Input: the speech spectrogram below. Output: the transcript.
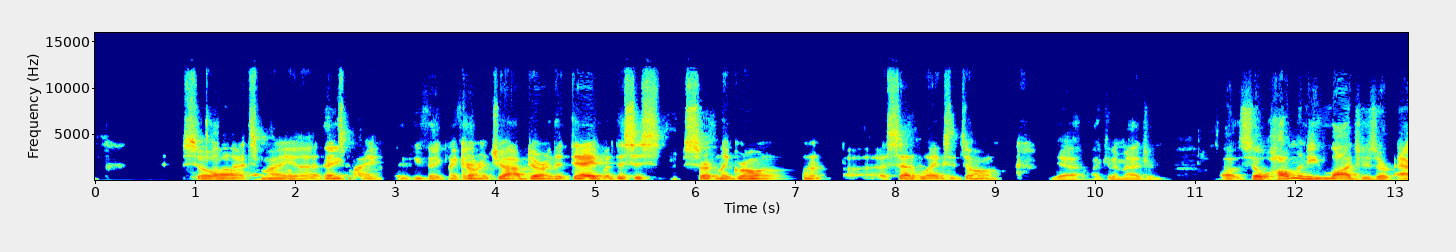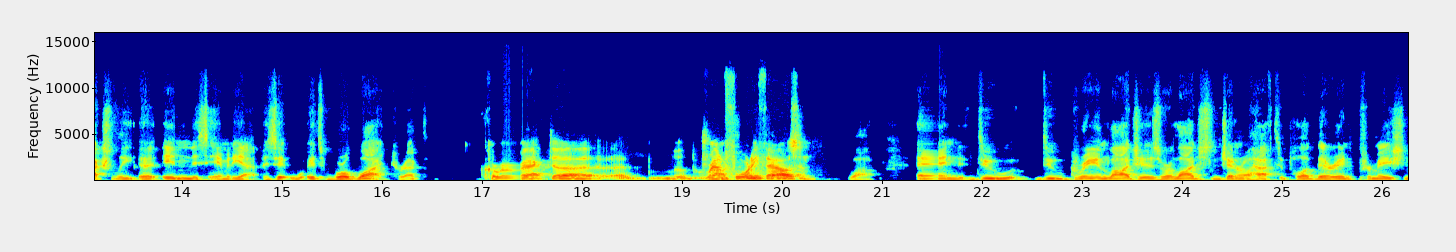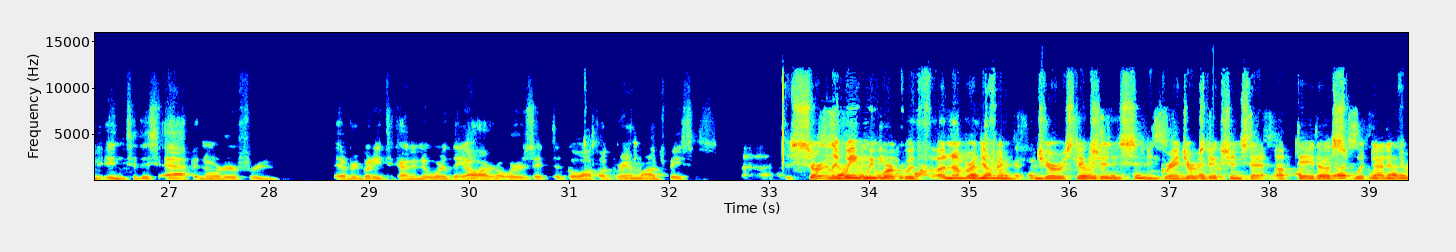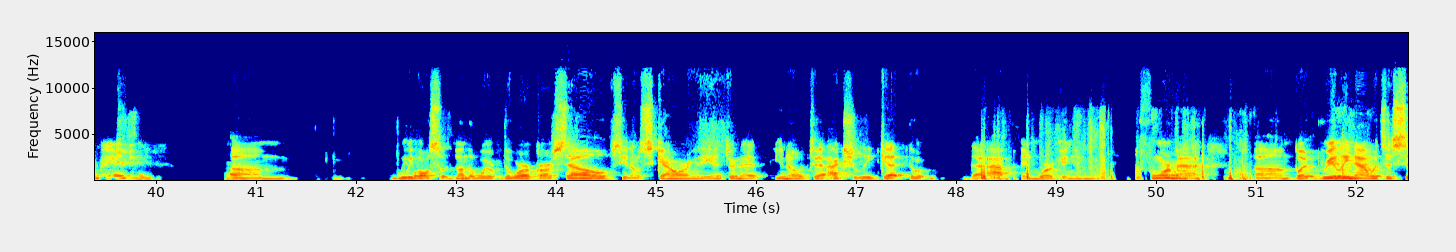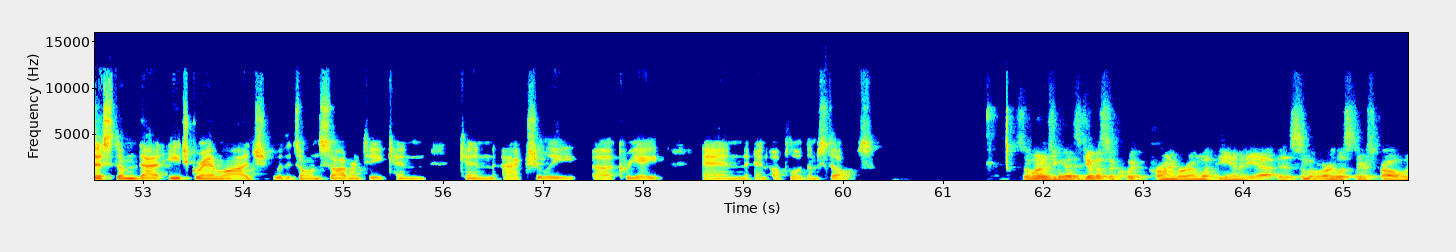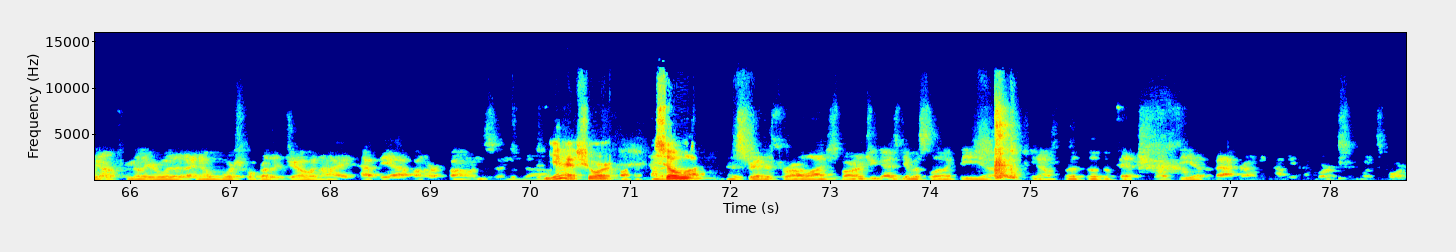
so Oh, that's my uh, that's my Thank you. Thank you. my thank you. current job during the day. But this is certainly growing a set of legs its own. Yeah, I can imagine. Uh, so, how many lodges are actually uh, in this Amity app? Is it it's worldwide, correct? Correct. Uh, around forty thousand. Wow. And do do grand lodges or lodges in general have to plug their information into this app in order for everybody to kind of know where they are, or is it to go off a grand lodge basis? Certainly, we, we work with a number of different jurisdictions and grand jurisdictions that update us with that information. Um, we've also done the work, the work ourselves, you know, scouring the internet, you know, to actually get the, the app in working format. Um, but really now it's a system that each Grand Lodge with its own sovereignty can can actually uh, create and and upload themselves. So why don't you guys give us a quick primer on what the Amity app is? Some of our listeners probably aren't familiar with it. I know Worshipful Brother Joe and I have the app on our phones and um, Yeah, sure. So- administrators for our lodges. Why don't you guys give us like the uh, you know the, the, the pitch, like the uh, the background and how the app works and what it's for?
